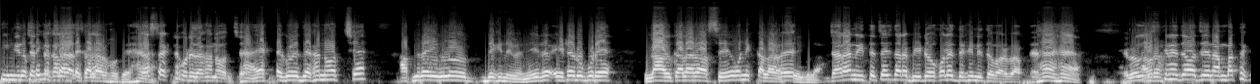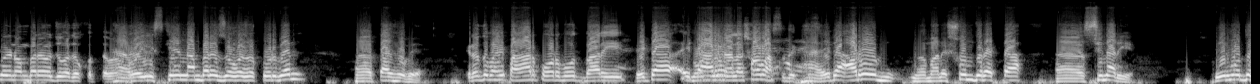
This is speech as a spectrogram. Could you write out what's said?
তিন চারটা কালার কালার হবে হ্যাঁ। একটা করে দেখানো হচ্ছে। হ্যাঁ একটা করে দেখানো হচ্ছে। আপনারা এগুলো দেখে নেবেন। এটার উপরে লাল কালার আছে অনেক কালার আছে এগুলা। যারা নিতে চায় তারা ভিডিও কলে দেখে নিতে পারবে আপনি হ্যাঁ হ্যাঁ। এবং স্ক্রিনে দেওয়া যে নাম্বার থাকবে ওই নম্বরেও যোগাযোগ করতে হ্যাঁ পারবে ওই স্ক্রিন নাম্বারে যোগাযোগ করবেন তাই হবে। এটা তো ভাই পাহাড় পর্বত বাড়ি এটা এটা নালা সব আছে দেখতে হ্যাঁ এটা আরও মানে সুন্দর একটা সিনারি এর মধ্যে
